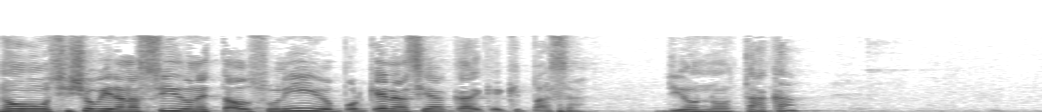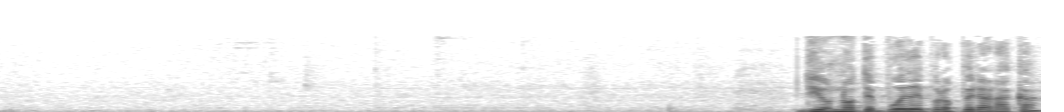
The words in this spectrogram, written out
No, si yo hubiera nacido en Estados Unidos, ¿por qué nací acá? ¿Qué, pasa? ¿Dios no está acá? ¿Dios no te puede prosperar acá?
